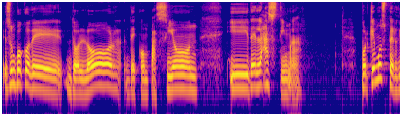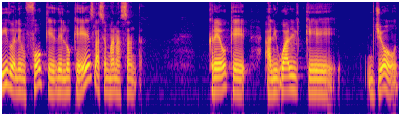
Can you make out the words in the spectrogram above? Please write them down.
es un poco de dolor, de compasión y de lástima porque hemos perdido el enfoque de lo que es la Semana Santa. Creo que al igual que yo,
